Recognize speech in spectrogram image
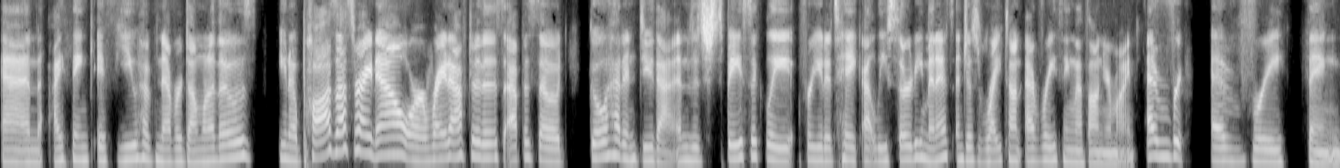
And I think if you have never done one of those, you know, pause us right now or right after this episode, go ahead and do that. And it's basically for you to take at least 30 minutes and just write down everything that's on your mind. Every, every thing.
